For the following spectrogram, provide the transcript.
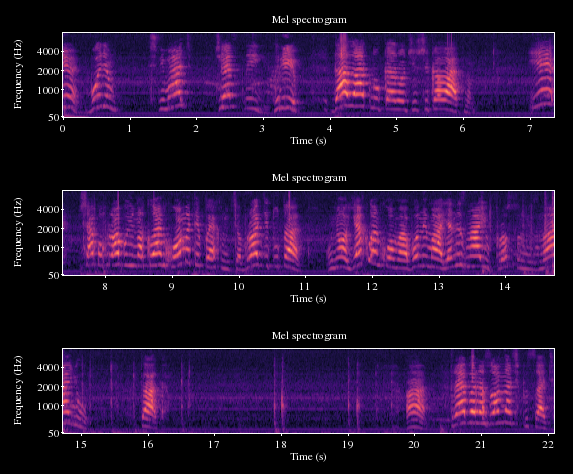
мы будем снимать честный гриб. Да ладно, короче, шоколадно. І сейчас попробую на клан Хомити пехнуться. Вроді тут у нього є клан Хоми або немає. Я не знаю, просто не знаю. Так. А, треба разом наче.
